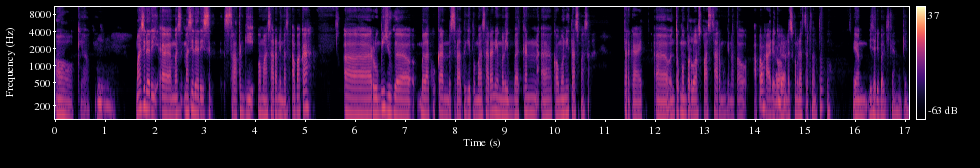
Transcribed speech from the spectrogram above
Oh, oke okay, oke. Okay. Mm -mm. Masih dari uh, masih masih dari strategi pemasaran nih Mas. Apakah uh, Ruby juga melakukan strategi pemasaran yang melibatkan uh, komunitas Mas terkait uh, untuk memperluas pasar mungkin atau apakah oh, ada komunitas-komunitas tertentu yang bisa dibagikan mungkin?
